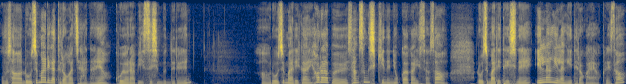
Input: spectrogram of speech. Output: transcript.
우선 로즈마리가 들어가지 않아요. 고혈압이 있으신 분들은 어, 로즈마리가 혈압을 상승시키는 효과가 있어서 로즈마리 대신에 일랑일랑이 들어가요. 그래서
